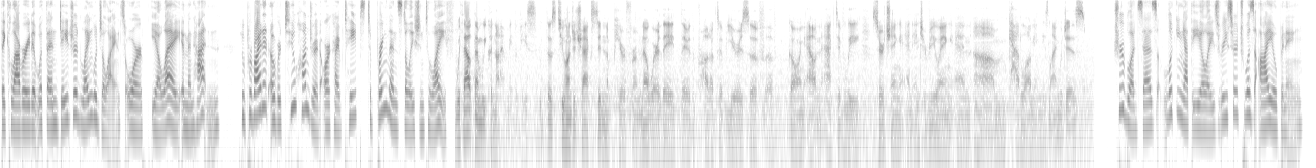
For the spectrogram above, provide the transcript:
They collaborated with the Endangered Language Alliance, or ELA, in Manhattan, who provided over 200 archived tapes to bring the installation to life. Without them, we could not have made the piece. Those 200 tracks didn't appear from nowhere. They, they're the product of years of, of going out and actively searching and interviewing and um, cataloging these languages. Trueblood says looking at the ELA's research was eye opening.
